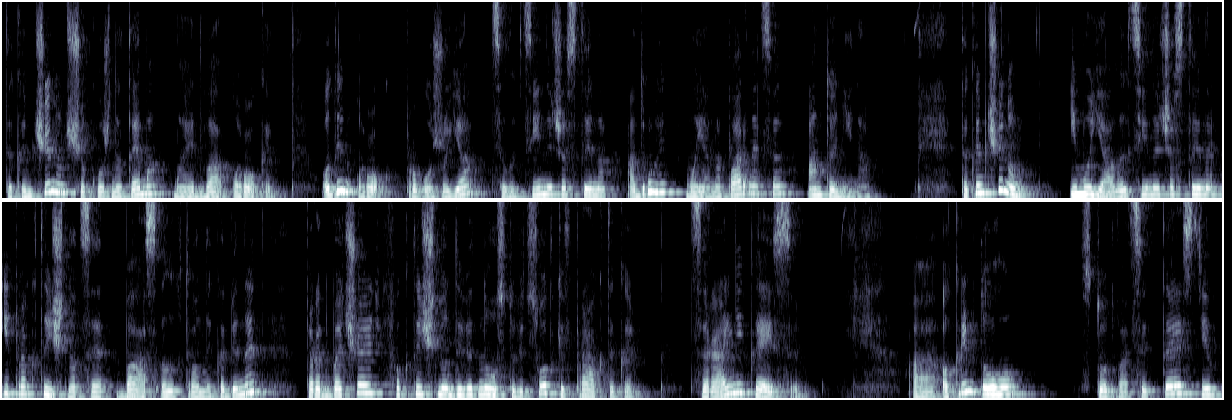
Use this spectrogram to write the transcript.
таким чином, що кожна тема має два уроки. Один урок проводжу я, це лекційна частина, а другий моя напарниця Антоніна. Таким чином, і моя лекційна частина, і практично це баз електронний кабінет передбачають фактично 90% практики. Це реальні кейси. Окрім того, 120 тестів,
